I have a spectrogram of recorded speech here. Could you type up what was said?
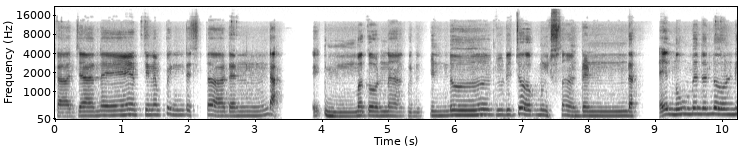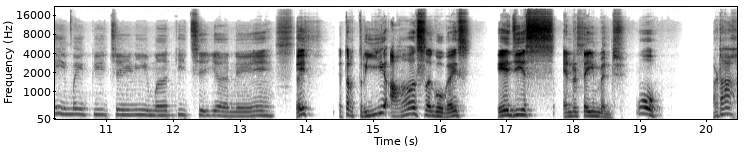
ka jane tina pindesta denda. Magona gudindo judi job munsa denda. ए नू मेरे लोनी मैं पीछे नी माँ की चिया ने गैस इतना त्रिया आस गो गैस एजीएस एंटरटेनमेंट ओ എടാ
